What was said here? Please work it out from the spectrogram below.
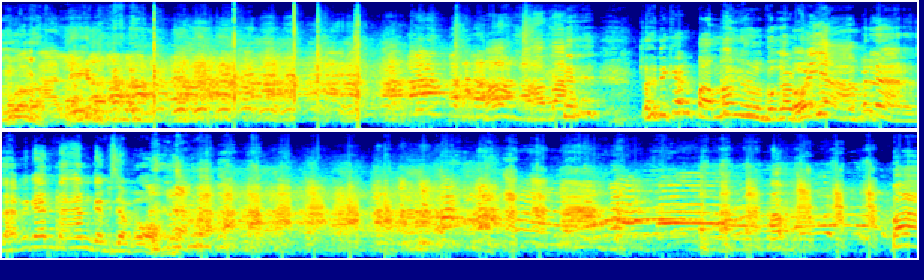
dua kali. Hah, apa? Tadi kan Pak Manul bukan Oh iya benar, tapi kan tangan nggak bisa bohong. Pak,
